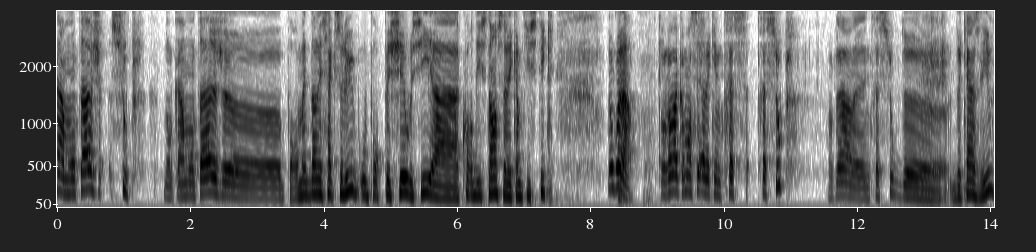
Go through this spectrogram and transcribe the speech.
un montage souple. Donc un montage euh, pour mettre dans les sacs solubles ou pour pêcher aussi à courte distance avec un petit stick. Donc voilà, donc on va commencer avec une tresse, tresse souple. Donc là une tresse souple de, de 15 livres,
